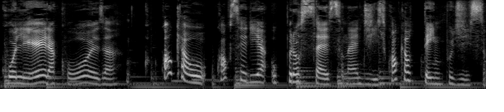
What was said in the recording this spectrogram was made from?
colher a coisa. Qual que é o qual seria o processo, né, disso? Qual que é o tempo disso?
